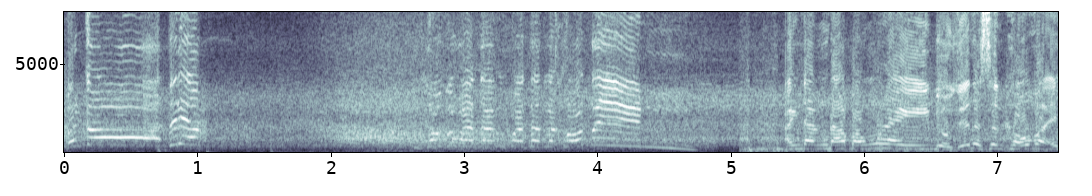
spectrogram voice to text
vẫn còn dứt điểm không có bàn thắng quả thật là khó tin anh đang đá bóng hay biểu diễn ở sân khấu vậy?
